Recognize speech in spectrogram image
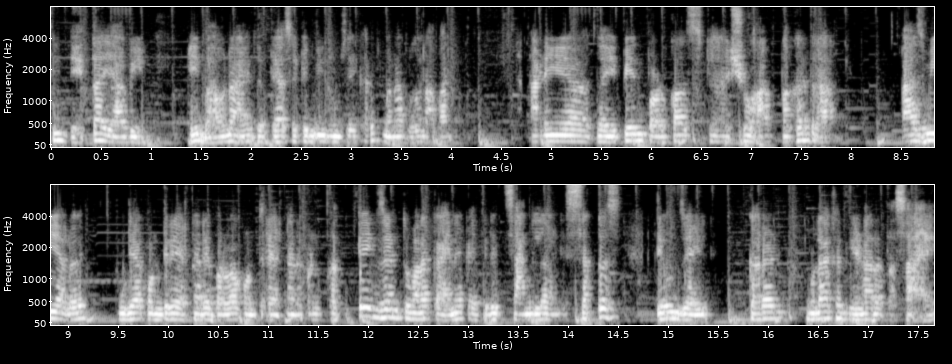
ती देता यावी ही भावना आहे. तर त्यासाठी मी तुमचे खरंच मनापासून आभार आणि द एपीएन पॉडकास्ट शो हा बघत राहा. आज मी आलोय. उद्या कोणतरी असणार आहे परवा कोणतरी असणार आहे पण प्रत्येक जण तुम्हाला काही ना काहीतरी चांगलं आणि सकस देऊन जाईल. कारण मुलाखत घेणारा तसा आहे.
